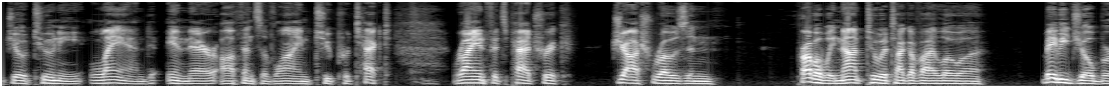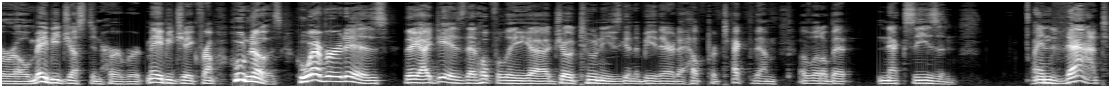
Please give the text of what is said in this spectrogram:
Joe Thuney land in their offensive line to protect Ryan Fitzpatrick, Josh Rosen, Probably not Tua Tagovailoa. Maybe Joe Burrow, maybe Justin Herbert, maybe Jake Fromm. Who knows? Whoever it is, the idea is that hopefully uh, Joe Thuney is going to be there to help protect them a little bit next season. And that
